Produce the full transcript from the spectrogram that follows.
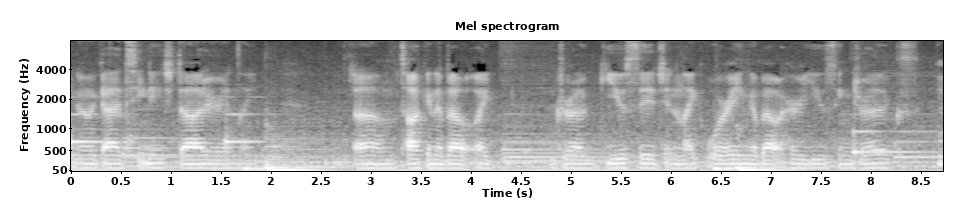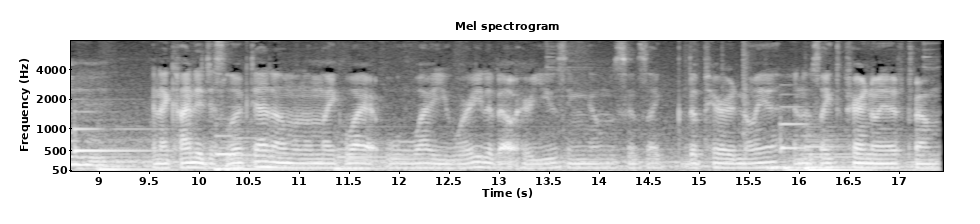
you know, I got a teenage daughter, and like um, talking about like drug usage and like worrying about her using drugs. hmm And I kind of just looked at him and I'm like, why, why are you worried about her using them? So it's like the paranoia, and it's like the paranoia from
